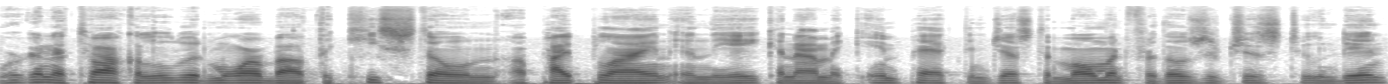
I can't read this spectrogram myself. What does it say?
We're going to talk a little bit more about the Keystone uh, Pipeline and the economic impact in just a moment. For those who've just tuned in,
